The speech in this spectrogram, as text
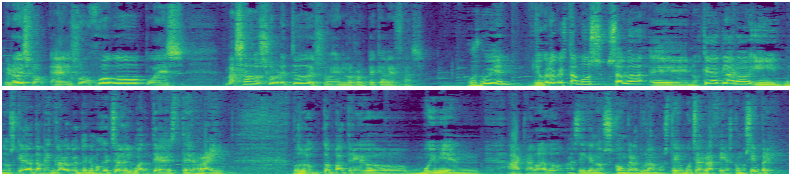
pero eso, eh, es un juego, pues, basado sobre todo eso, en los rompecabezas. Pues muy bien, yo creo que estamos, Salva, eh, nos queda claro y nos queda también claro que tenemos que echarle el guante a este Rain. Producto patrio muy bien acabado, así que nos congratulamos, tío. Muchas gracias, como siempre.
